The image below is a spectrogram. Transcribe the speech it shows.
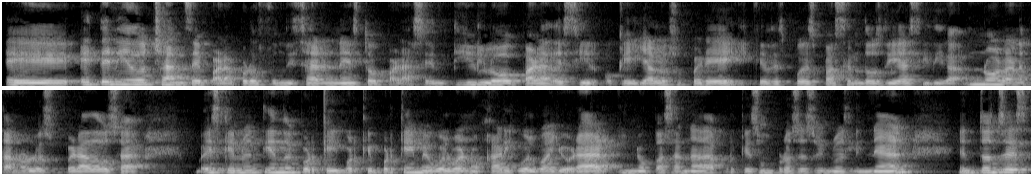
eh, he tenido chance para profundizar en esto, para sentirlo, para decir, ok, ya lo superé y que después pasen dos días y diga, no, la neta no lo he superado, o sea, es que no entiendo y por qué y por qué y por qué y me vuelvo a enojar y vuelvo a llorar y no pasa nada porque es un proceso y no es lineal. Entonces,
